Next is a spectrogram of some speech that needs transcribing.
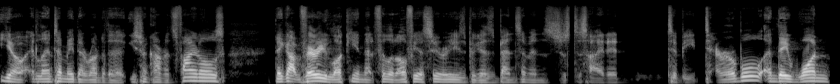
you know, Atlanta made that run to the Eastern Conference Finals. They got very lucky in that Philadelphia series because Ben Simmons just decided to be terrible, and they won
